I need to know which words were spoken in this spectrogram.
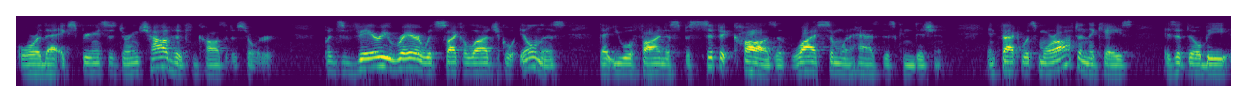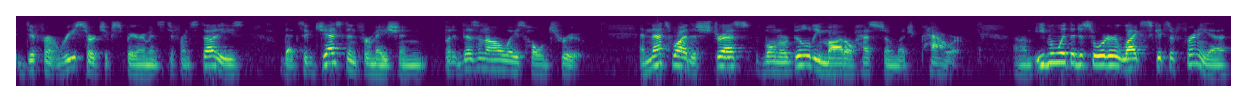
or that experiences during childhood can cause a disorder. But it's very rare with psychological illness that you will find a specific cause of why someone has this condition. In fact, what's more often the case is that there'll be different research experiments, different studies that suggest information, but it doesn't always hold true. And that's why the stress vulnerability model has so much power. Um, even with a disorder like schizophrenia,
